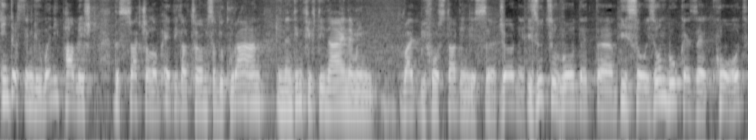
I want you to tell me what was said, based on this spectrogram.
Interestingly, when he published the structure of ethical terms of the Quran in 1959, I mean, right before starting his uh, journey, Izutsu wrote that uh, he saw his own book as a quote,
